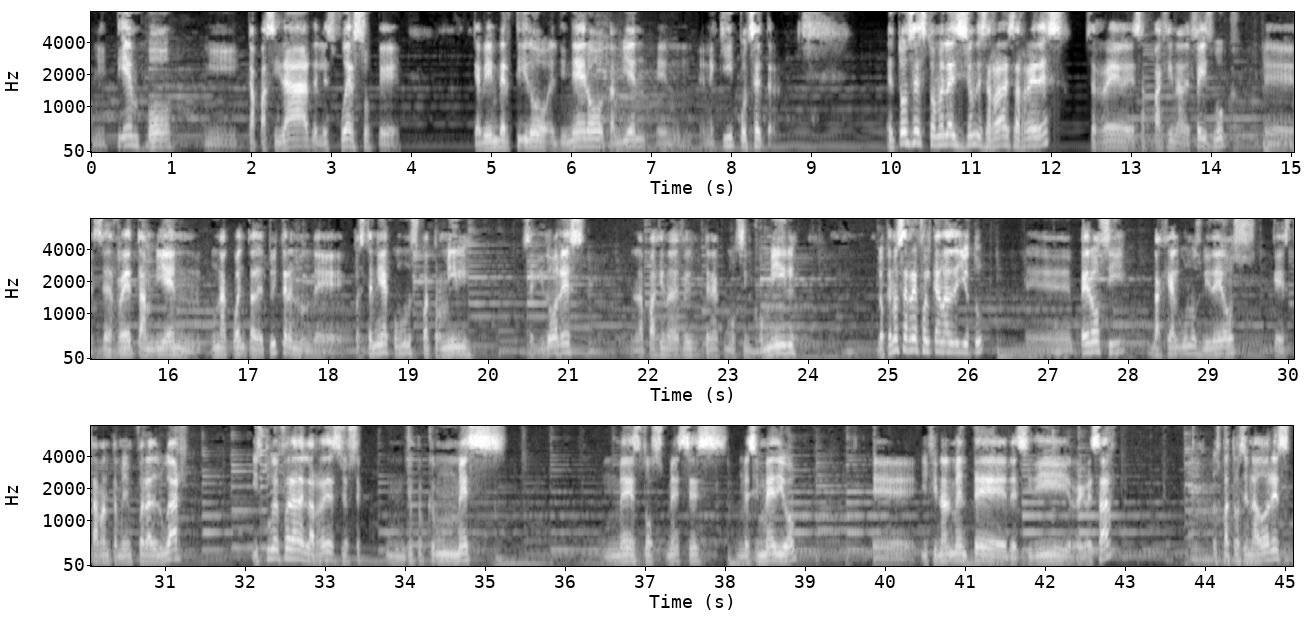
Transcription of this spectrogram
mi tiempo, mi capacidad, el esfuerzo que, que había invertido el dinero también en, en equipo, etcétera. Entonces tomé la decisión de cerrar esas redes, cerré esa página de Facebook, eh, cerré también una cuenta de Twitter en donde pues tenía como unos cuatro mil seguidores, en la página de Facebook tenía como cinco mil. Lo que no cerré fue el canal de YouTube, eh, pero sí bajé algunos videos que estaban también fuera de lugar y estuve fuera de las redes, yo sé Mm, yo creo que un mes, un mes, dos meses, un mes y medio, eh, y finalmente decidí regresar. Los patrocinadores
